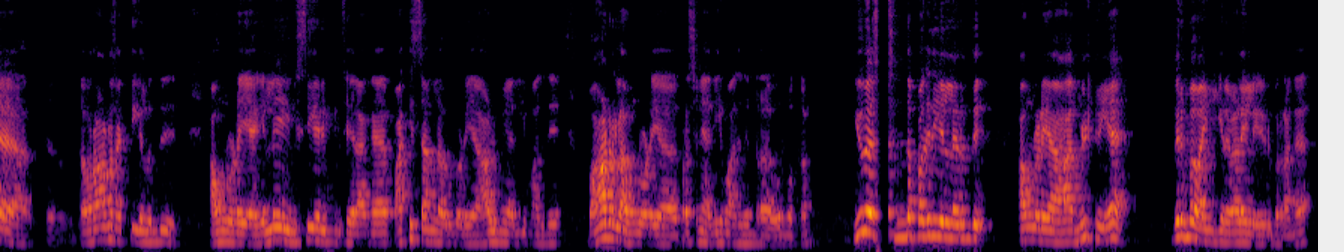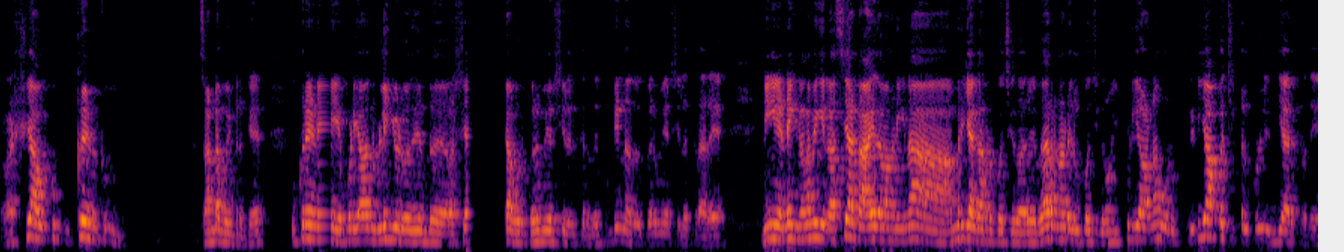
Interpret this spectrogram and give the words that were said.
தவறான சக்திகள் வந்து அவங்களுடைய எல்லையை விசீகரிப்பு செய்யறாங்க பாகிஸ்தான்ல அவர்களுடைய ஆளுமை அதிகமாகுது. பார்டர்ல அவங்களுடைய பிரச்சனை அதிகமாகுதுன்ற ஒரு பக்கம். யுஎஸ் இந்த பகுதிகளில் இருந்து அவங்களுடைய மிலிட்டரிய திரும்ப வாங்கிக்கிற வேலையில ஈடுபடுறாங்க. ரஷ்யாவுக்கும் உக்ரைனுக்கும் சண்டை போயிட்டு இருக்கு உக்ரைனை எப்படியாவது விழுங்கி விடுவது என்று ரஷ்யா ஒரு பெருமுயற்சியில் இருக்கிறது. புட்டின் அது பெருமுயற்சியில் இருக்கிறாரு. நீங்க இன்னைக்கு நிலைமைக்கு ரஷ்யாட்ட ஆயுதம் வாங்கினீங்கன்னா அமெரிக்காக்காரர் கோச்சுக்கிறாரு வேற நாடுகள் கோச்சுக்கிறோம். இப்படியான ஒரு இடியாப்ப சிக்கலுக்குள் இந்தியா இருக்கிறது.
